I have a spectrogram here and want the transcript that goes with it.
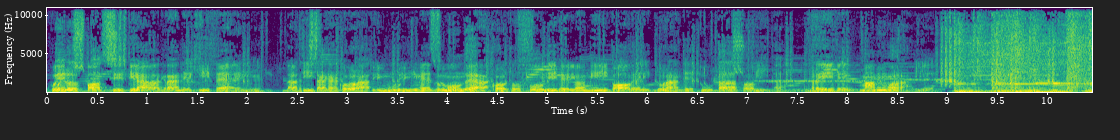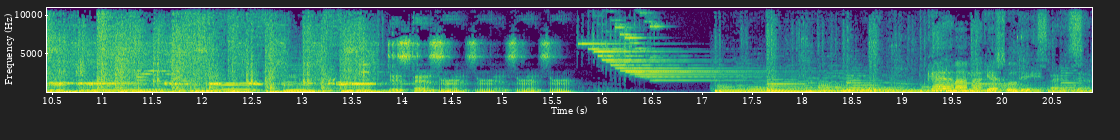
Quello spot si ispirava al grande Keith Haring, l'artista che ha colorato i muri di mezzo mondo e ha raccolto fondi per i bambini poveri durante tutta la sua vita, breve ma memorabile. Cara mamma che ascolti Dispenser,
